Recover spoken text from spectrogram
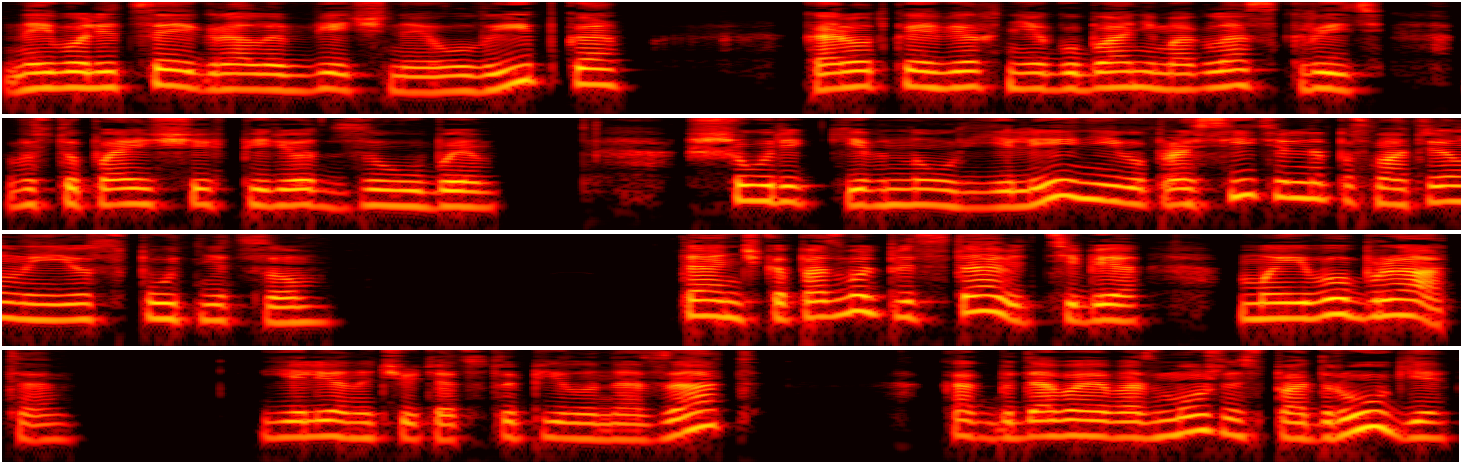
На его лице играла вечная улыбка, короткая верхняя губа не могла скрыть выступающие вперед зубы. Шурик кивнул Елене и вопросительно посмотрел на ее спутницу. «Танечка, позволь представить тебе моего брата». Елена чуть отступила назад, как бы давая возможность подруге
